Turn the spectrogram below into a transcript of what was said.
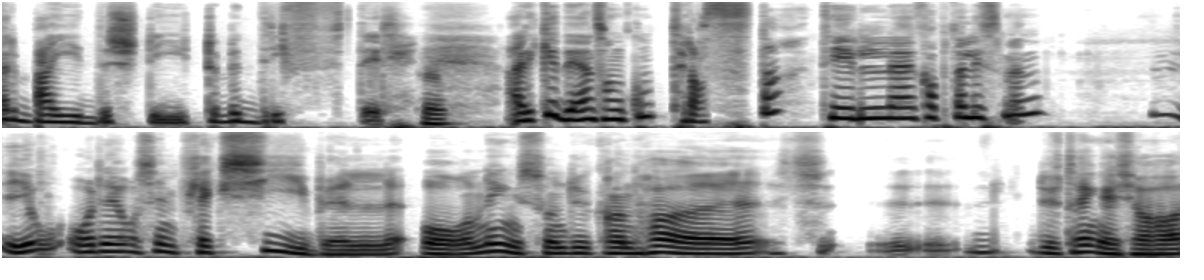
arbeiderstyrte bedrifter. Ja. Er ikke det en sånn kontrast da, til kapitalismen? Jo, og det er også en fleksibel ordning som du kan ha Du trenger ikke ha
